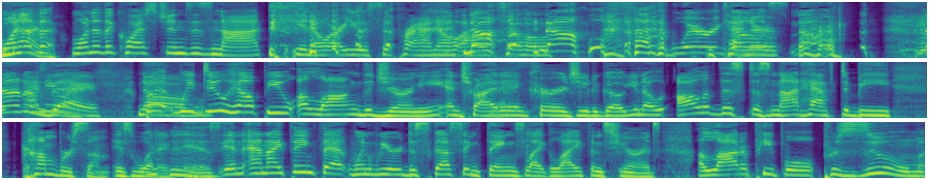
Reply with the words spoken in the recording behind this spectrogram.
One none. of the one of the questions is not, you know, are you a soprano, alto? No, where it Tenor. goes. No, none of Anyway, that. no. But we do help you along the journey and try to encourage you to go. You know, all of this does not have to be cumbersome, is what it is. And and I think that when we are discussing things like life insurance, a lot of people presume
